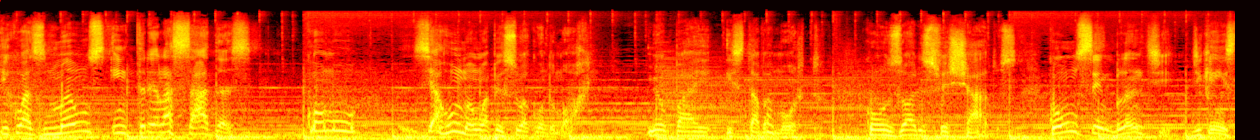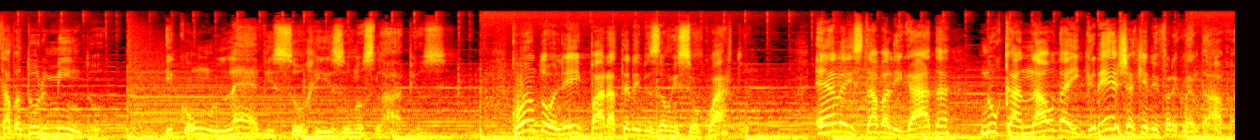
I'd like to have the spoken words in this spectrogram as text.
e com as mãos entrelaçadas, como se arruma uma pessoa quando morre. Meu pai estava morto, com os olhos fechados, com um semblante de quem estava dormindo e com um leve sorriso nos lábios. Quando olhei para a televisão em seu quarto, ela estava ligada no canal da igreja que ele frequentava.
